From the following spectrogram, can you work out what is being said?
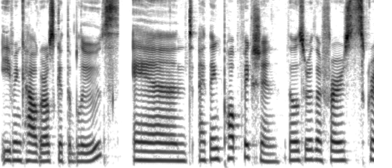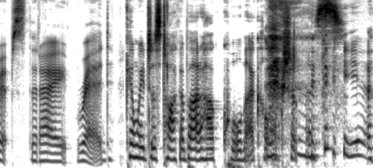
Even Cowgirls Get the Blues. And I think Pulp Fiction. Those were the first scripts that I read. Can we just talk about how cool that collection is? Yeah.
